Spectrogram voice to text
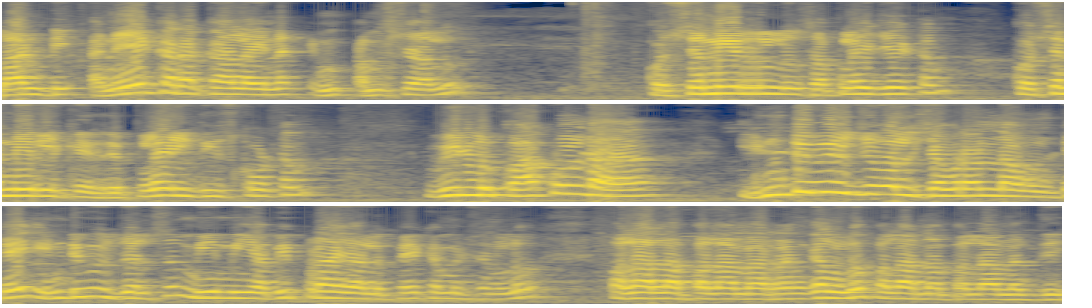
లాంటి అనేక రకాలైన అంశాలు క్వశ్చనీర్లు సప్లై చేయటం క్వశ్చనీర్లకి రిప్లైలు తీసుకోవటం. వీళ్ళు కాకుండా ఇండివిజువల్స్ ఎవరన్నా ఉంటే ఇండివిజువల్స్ మీ మీ అభిప్రాయాలు పే కమిషన్లో పలానా పలానా రంగంలో పలానా పలానాది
